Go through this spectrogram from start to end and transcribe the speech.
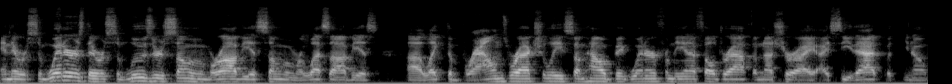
And there were some winners, there were some losers. Some of them are obvious, some of them are less obvious. Uh, like the Browns were actually somehow a big winner from the NFL draft. I'm not sure I, I see that, but you know,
